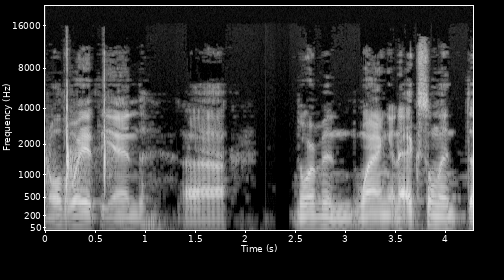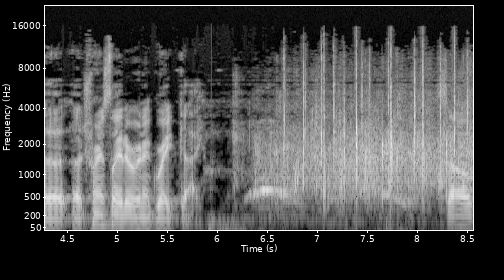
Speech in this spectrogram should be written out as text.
And all the way at the end, uh, Norman Wang, an excellent uh, translator and a great guy. So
